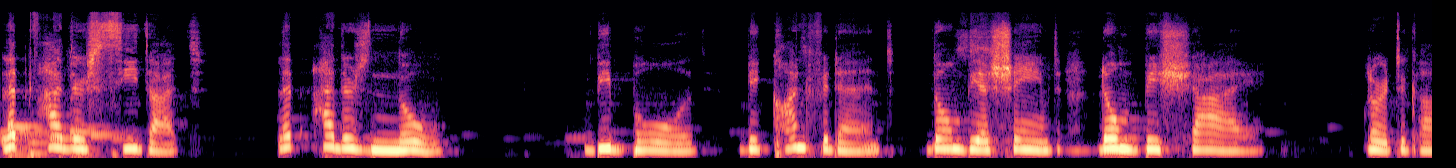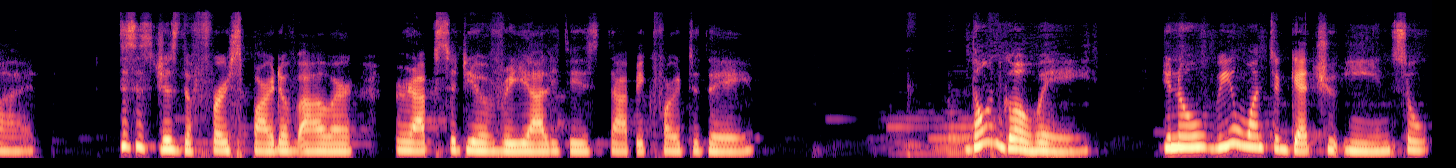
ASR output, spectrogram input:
Let others see that. Let others know. Be bold. Be confident. Don't be ashamed. Don't be shy. Glory to God. This is just the first part of our Rhapsody of Realities topic for today. Don't go away. You know, we want to get you in. So,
